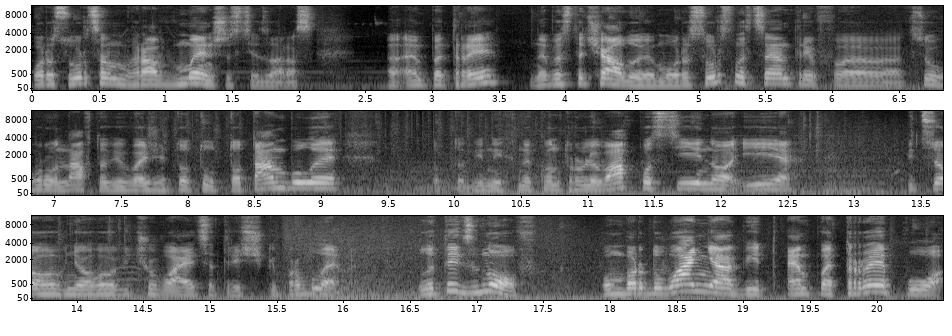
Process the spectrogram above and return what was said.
по ресурсам грав в меншості зараз. Е, МП3 не вистачало йому ресурсних центрів. е, Всю гру нафтові вежі то тут, то там були. Тобто він їх не контролював постійно, і від цього в нього відчувається трішки проблеми. Летить знов бомбардування від МП3 по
